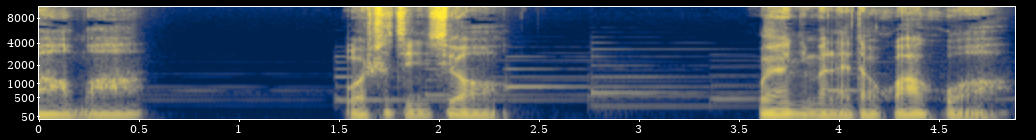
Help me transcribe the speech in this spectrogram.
们好吗？我是锦绣，欢迎你们来到花火。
